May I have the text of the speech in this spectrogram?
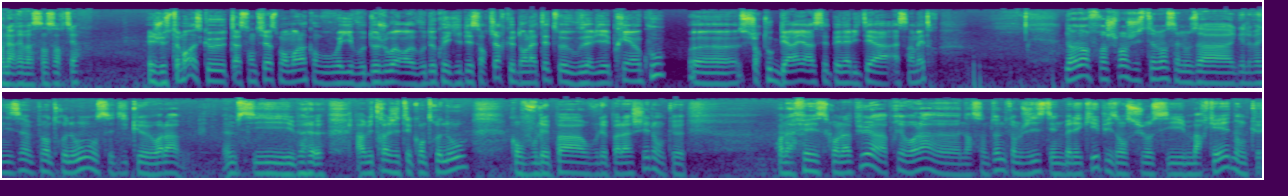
on arrive à s'en sortir. Et justement, est-ce que tu as senti à ce moment-là, quand vous voyez vos deux joueurs, vos deux coéquipiers sortir, que dans la tête, vous aviez pris un coup, euh, surtout que derrière, cette pénalité à, 5 mètres? Non, non, franchement, justement, ça nous a galvanisé un peu entre nous. On s'est dit que, voilà, même si bah, l'arbitrage était contre nous, qu'on voulait on voulait pas lâcher. Donc, euh, on a fait ce qu'on a pu. Après, voilà, euh, Northampton, comme je dis, c'était une belle équipe. Ils ont su aussi marquer. Donc,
